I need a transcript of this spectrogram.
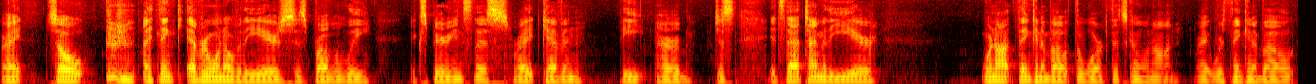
right? So, I think everyone over the years has probably experienced this, right? Kevin, Pete, Herb. Just it's that time of the year. We're not thinking about the work that's going on, right? We're thinking about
